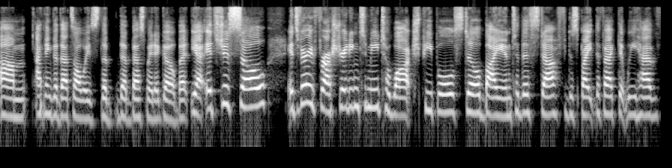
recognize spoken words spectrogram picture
um, I think that that's always the the best way to go. But yeah, it's just so it's very frustrating to me to watch people still buy into this stuff, despite the fact that we have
